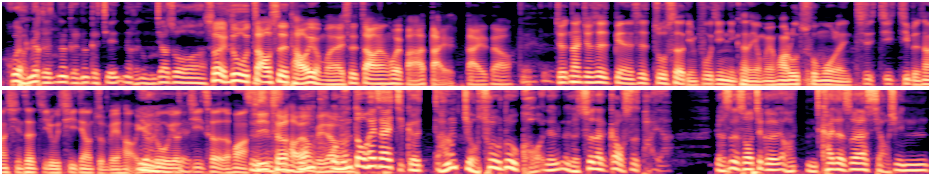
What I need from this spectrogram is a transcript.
会有那个、那个、那个肩，那个我们叫做。所以路肇事逃逸，我们还是照样会把它逮逮到。对对，就那就是变成是注射点附近，你可能有梅花鹿出没了，你基基基本上行车记录器一定要准备好，因为如果有机车的话，机车好像比较。我们都会在几个好像九处路口那那个设那个告示牌啊，表示说这个哦，你开车的时候要小心，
